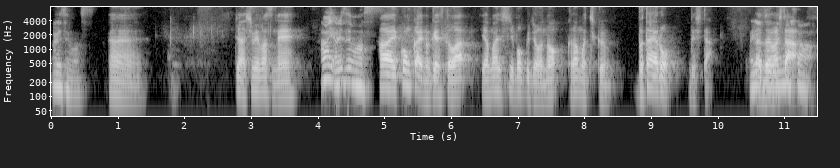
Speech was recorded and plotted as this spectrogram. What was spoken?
ありがとうございます。うん。じゃあ、締めますね。はい、ありがとうございます。はい、今回のゲストは山西牧場の倉持くん、豚野郎でした。ありがとうございました。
